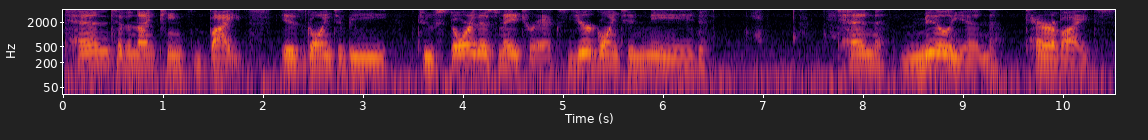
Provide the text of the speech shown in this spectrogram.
10 to the 19th bytes is going to be, to store this matrix, you're going to need 10 million terabytes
